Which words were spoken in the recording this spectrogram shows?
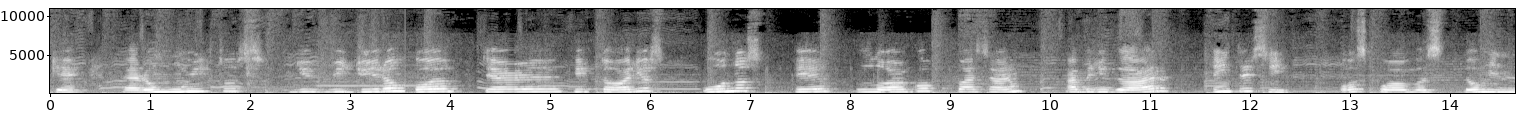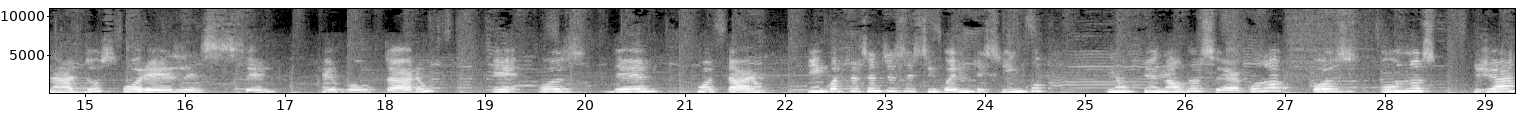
que eram muitos, dividiram o territórios hunos e logo passaram a brigar entre si. Os povos dominados por eles se revoltaram e os derrotaram. Em 455, no final do século, os hunos já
